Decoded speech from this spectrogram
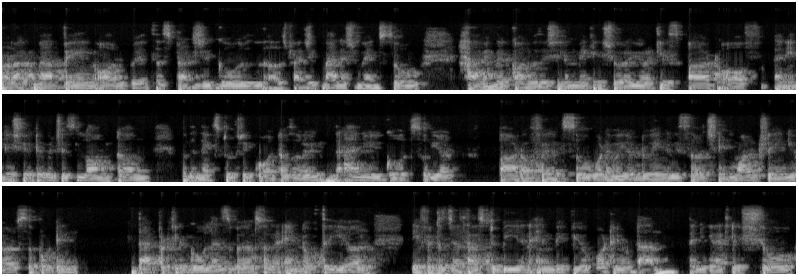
product mapping or with a strategic goal, uh, strategic management. So having that conversation and making sure you're at least part of an initiative which is long term for the next two, three quarters or in the annual goal. So you're part of it. So whatever you're doing, researching, monitoring, you're supporting that particular goal as well. So at the end of the year, if it just has to be an MVP of what you've done, then you can least show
